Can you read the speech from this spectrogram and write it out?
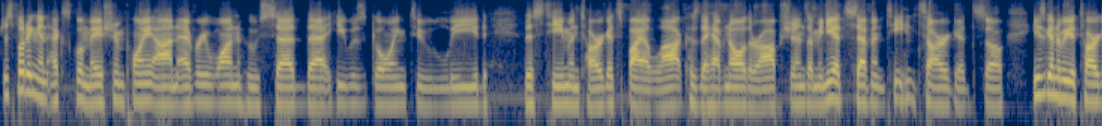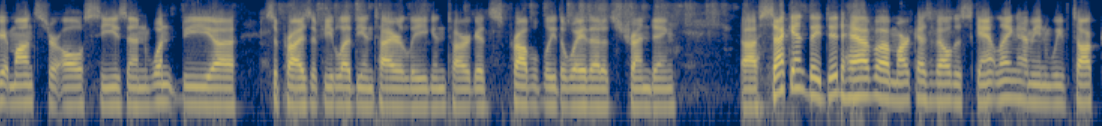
Just putting an exclamation point on everyone who said that he was going to lead this team in targets by a lot because they have no other options. I mean, he had 17 targets, so he's going to be a target monster all season. Wouldn't be uh, surprised if he led the entire league in targets, probably the way that it's trending. Uh, second, they did have uh, Marquez Valdes Scantling. I mean, we've talked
